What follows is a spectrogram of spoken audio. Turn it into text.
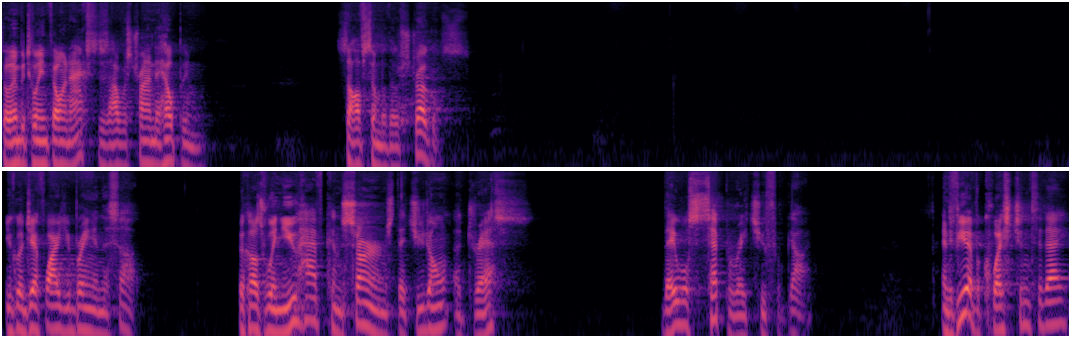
So, in between throwing axes, I was trying to help him solve some of those struggles. You go, Jeff, why are you bringing this up? Because when you have concerns that you don't address, they will separate you from God. And if you have a question today,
